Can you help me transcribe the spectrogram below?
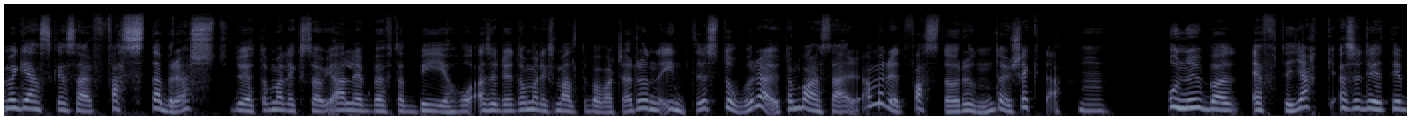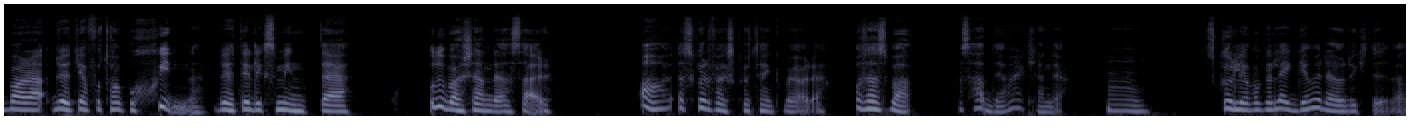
men ganska så fasta bröst. Du vet, de har liksom, jag har aldrig behövt ha bh. Alltså, vet, de har liksom alltid bara varit så här, runda, inte stora, utan bara så här, ja, men du vet, fasta och runda. Ursäkta. Mm. Och nu bara efter jack, alltså, du vet, det är bara, du vet, jag får ta på skinn. Du vet, det är liksom inte... Och då bara kände jag så här, ja, jag skulle faktiskt kunna tänka mig att göra det. Och sen så bara, fast hade jag verkligen det? Mm. Skulle jag våga lägga mig där under kniven?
